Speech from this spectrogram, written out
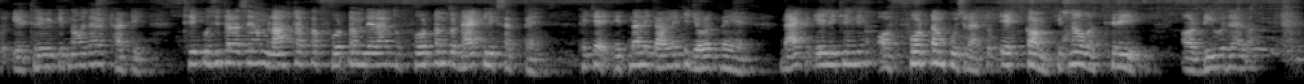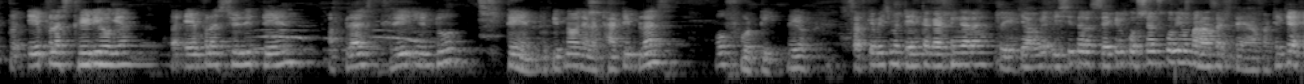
तो ए थ्री भी कितना हो जाएगा? थर्टी ठीक उसी तरह से हम लास्ट आपका फोर टर्म दे रहा है तो फोर टर्म तो डायरेक्ट लिख सकते हैं। ठीक है? इतना निकालने की ज़रूरत नहीं है। डायरेक्ट ए लिखेंगे और फोर टर्म पूछ रहा है तो एक कम, कितना होगा? थ्री और डी हो जाएगा। तो ए प्लस थ्री डी हो गया। तो a plus three d ten और प्लस थ्री इंटू टेन तो कितना हो जाएगा? थर्टी प्लस और फोर्टी देखो, सबके बीच में टेन का गैपिंग आ रहा है तो ये क्या हो गया? इसी तरह सेकंड क्वेश्चन को भी हम बना सकते हैं यहाँ पर, ठीक है?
